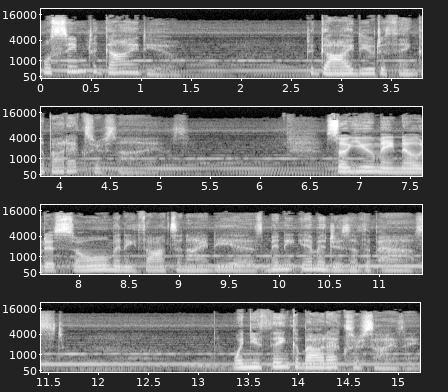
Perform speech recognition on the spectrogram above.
will seem to guide you, to guide you to think about exercise. So you may notice so many thoughts and ideas, many images of the past. When you think about exercising,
